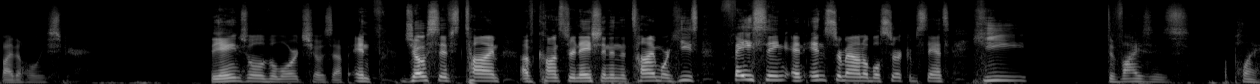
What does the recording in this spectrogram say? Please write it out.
by the Holy Spirit. The angel of the Lord shows up. In Joseph's time of consternation, in the time where he's facing an insurmountable circumstance, he devises a plan.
